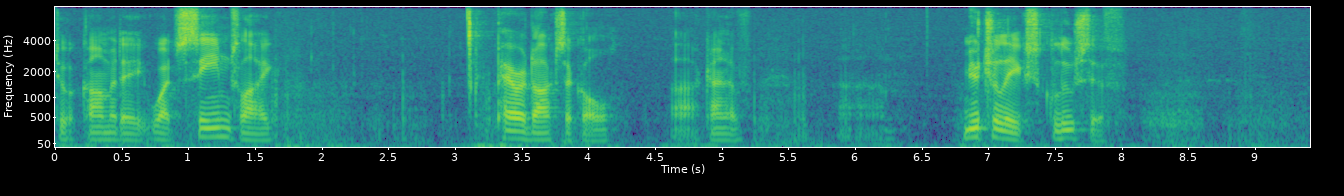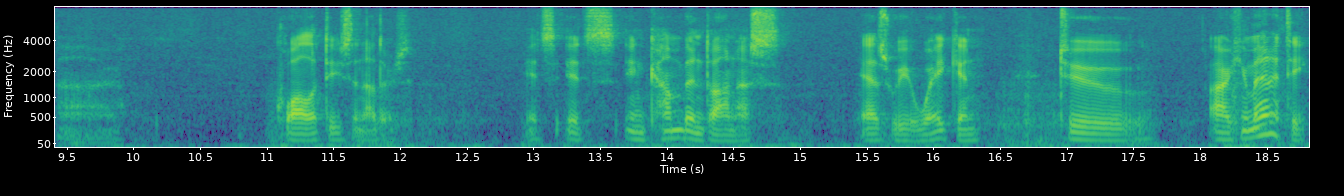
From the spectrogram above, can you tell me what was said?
to accommodate what seems like paradoxical, uh, kind of uh, mutually exclusive uh, qualities in others. It's, it's incumbent on us as we awaken to our humanity,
